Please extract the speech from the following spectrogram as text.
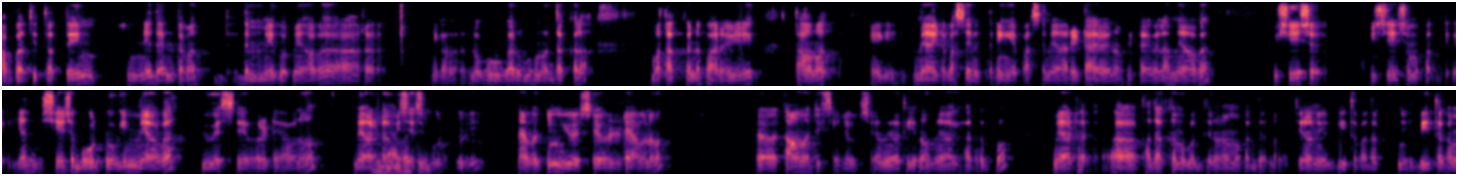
අබති තත්වයෙන් ඉන්නේ. දැන්ටමත් දැම් මේ ගො මෙයාව අර ලොකු ගරු බුහමත් දක් කලා මතක් කරන පරවියෙක් තාමත් මෙයා ඊට පස්සේ මෙතරින්ගේ පස්ස මෙයා රිටය වෙන රිටයි වෙලා මෙයාව විශේෂ විශේෂ මොකක්දකරියන් විශේෂ බෝට්ටෝගින් මෙයාව වලට යවනවා. මෙයාට විශේෂ බෝට්ටලි නැවකින් වලට යවනවා. තාම දික්ෂ ක්ෂය මෙ තියෙනවා. මෙයාගේ හතපෝ මෙයාට පදක්කමකුත් දෙනවා. මොකක්දන්න තින නිර්බීත පදක් නිර්බීතකම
